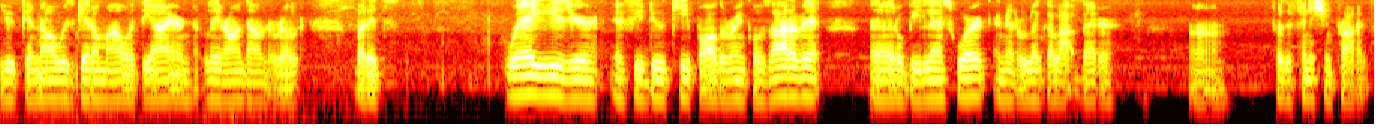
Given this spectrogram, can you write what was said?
You can always get them out with the iron later on down the road. But it's way easier if you do keep all the wrinkles out of it. Uh, it'll be less work and it'll look a lot better um, for the finishing product.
